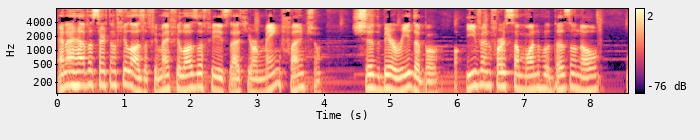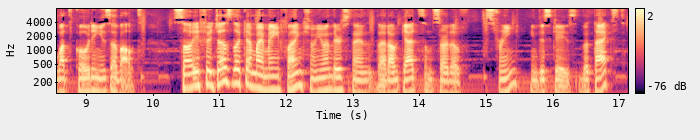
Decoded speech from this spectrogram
And I have a certain philosophy. My philosophy is that your main function should be readable, even for someone who doesn't know what coding is about. So if you just look at my main function, you understand that I'll get some sort of string, in this case the text.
